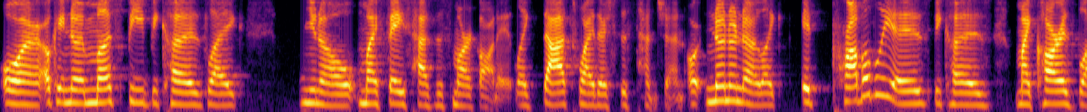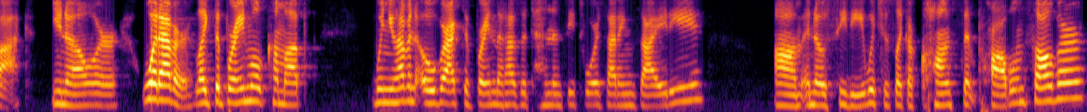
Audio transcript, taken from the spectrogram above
Or, okay, no, it must be because, like, you know, my face has this mark on it. Like, that's why there's this tension. Or, no, no, no, like, it probably is because my car is black, you know, or whatever. Like, the brain will come up when you have an overactive brain that has a tendency towards that anxiety um, and OCD, which is like a constant problem solver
